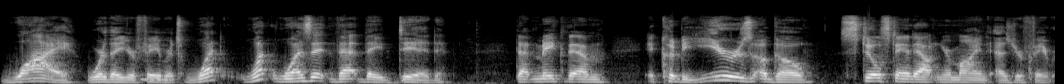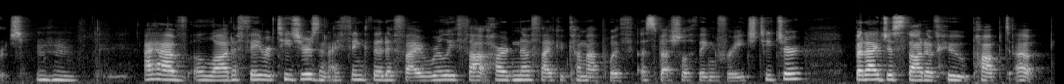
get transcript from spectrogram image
why were they your favorites? What what was it that they did that make them it could be years ago still stand out in your mind as your favorites? I have a lot of favorite teachers, and I think that if I really thought hard enough, I could come up with a special thing for each teacher. But I just thought of who popped up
